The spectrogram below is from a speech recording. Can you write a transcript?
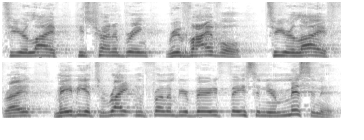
to your life. He's trying to bring revival to your life, right? Maybe it's right in front of your very face and you're missing it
